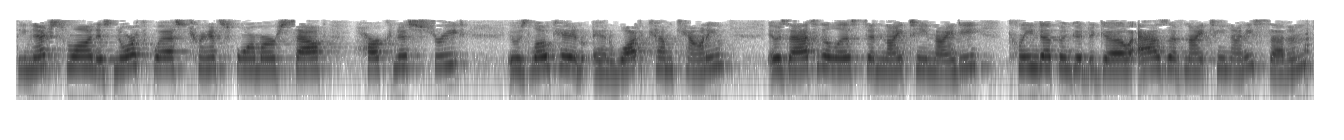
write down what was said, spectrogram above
The next one is Northwest Transformer South Harkness Street. It was located in Whatcom County. It was added to the list in 1990, cleaned up and good to go as of 1997.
